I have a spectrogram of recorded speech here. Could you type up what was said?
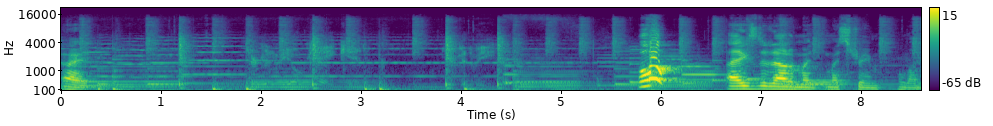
All right. Oh! I exited out of my, my stream. Hold on.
